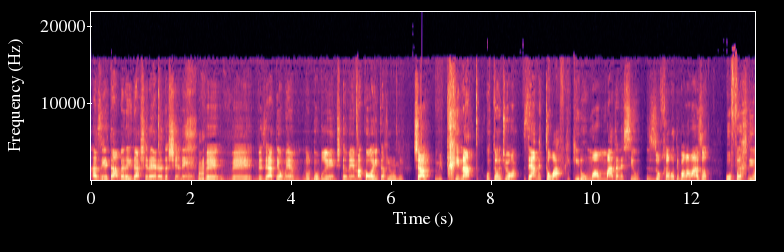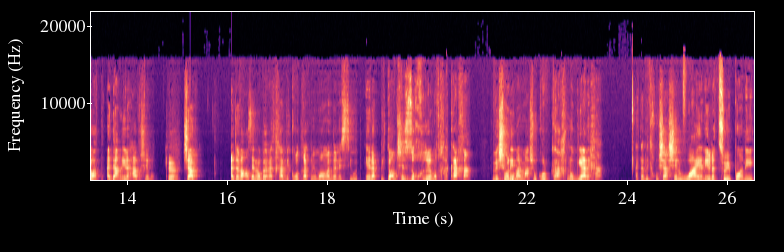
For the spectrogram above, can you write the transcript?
אז היא הייתה בלידה של הילד השני, ו- ו- וזה היה תאומים, הם נולדו בריאים, שלמים, מה קורה איתם? גאוני. עכשיו, מבחינת אותו ג'ון, זה היה מטורף, כי כאילו מועמד לנשיאות, זוכר אותי ברמה הזאת, הוא הופך להיות אדם נלהב שלו. כן. עכשיו, הדבר הזה לא באמת חייב לקרות רק ממועמד לנשיאות, אלא פתאום שזוכרים אותך ככה, ושואלים על משהו כל כך נוגע לך, אתה בתחושה של וואי, אני רצוי פה, אני,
